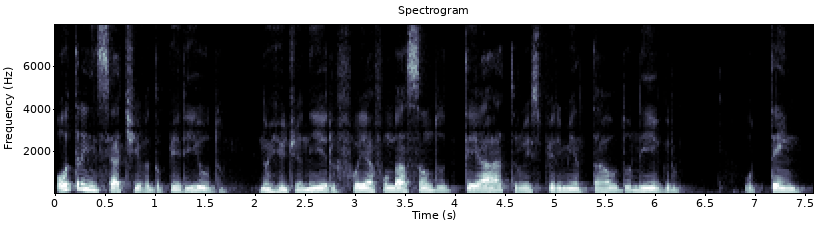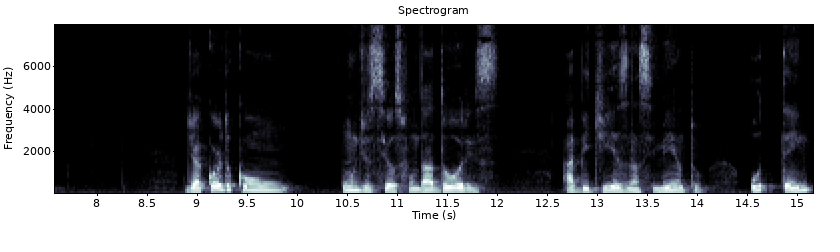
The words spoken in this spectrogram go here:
Outra iniciativa do período no Rio de Janeiro foi a fundação do Teatro Experimental do Negro, o TEM. De acordo com um de seus fundadores, Abdias Nascimento, o TEM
